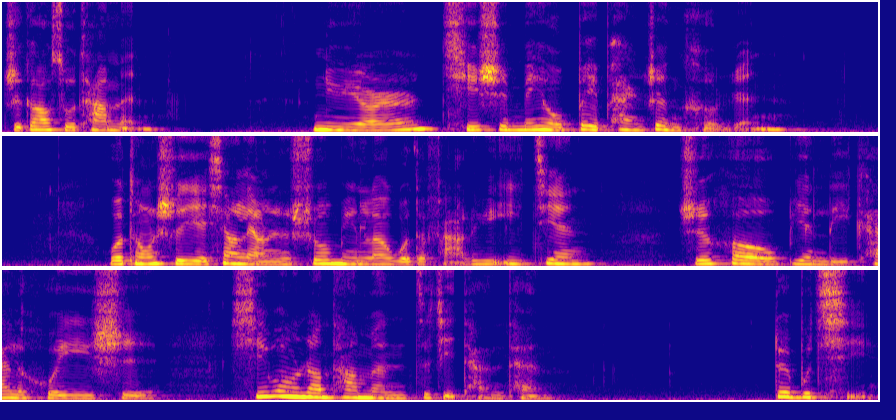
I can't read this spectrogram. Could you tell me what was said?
只告诉他们。女儿其实没有背叛任何人。我同时也向两人说明了我的法律意见，之后便离开了会议室，希望让他们自己谈谈。对不起。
